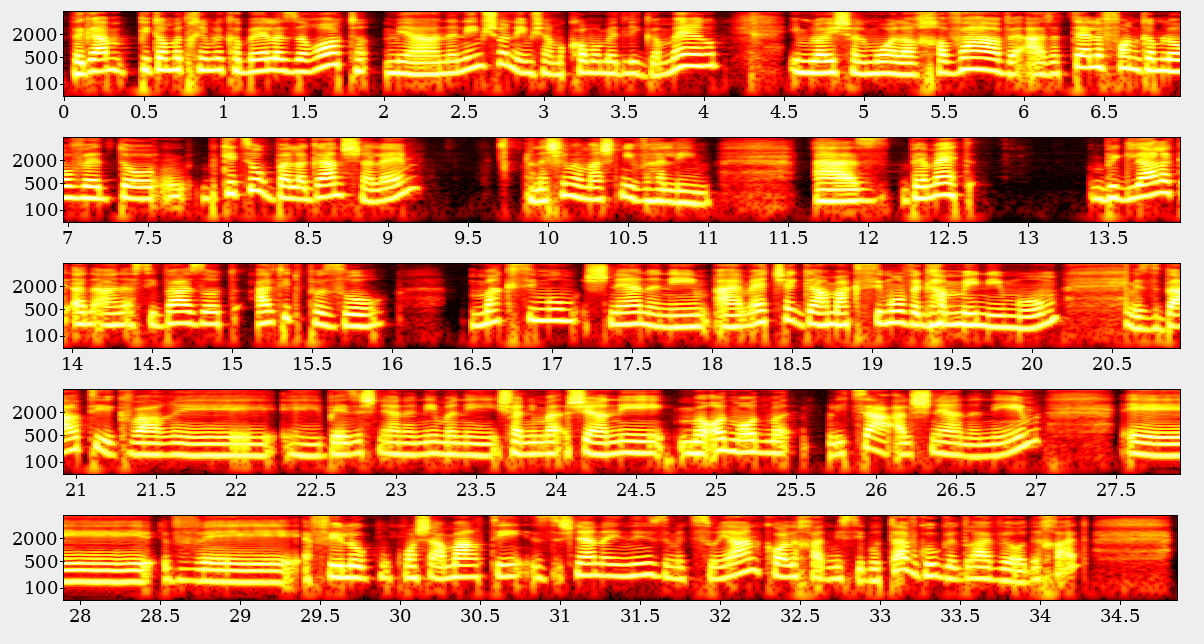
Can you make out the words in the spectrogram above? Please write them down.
וגם פתאום מתחילים לקבל אזהרות מהעננים שונים שהמקום עומד להיגמר, אם לא ישלמו על הרחבה, ואז הטלפון גם לא עובד טוב. בקיצור, בלאגן שלם, אנשים ממש נבהלים. אז באמת, בגלל הסיבה הזאת, אל תתפזרו, מקסימום שני עננים, האמת שגם מקסימום וגם מינימום. הסברתי כבר אה, אה, באיזה שני עננים אני, שאני, שאני מאוד מאוד ממליצה על שני עננים, אה, ואפילו כמו שאמרתי, שני עננים זה מצוין, כל אחד מסיבותיו, Google Drive ועוד אחד.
